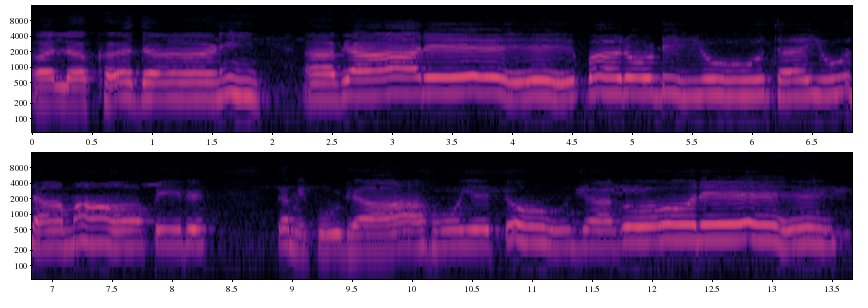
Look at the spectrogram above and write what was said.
અલખ ધણી આવ્યા રે. પરોડિયું થયું રામા પીર તમે પૂઢ્યા હોય તો જાગો રે.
